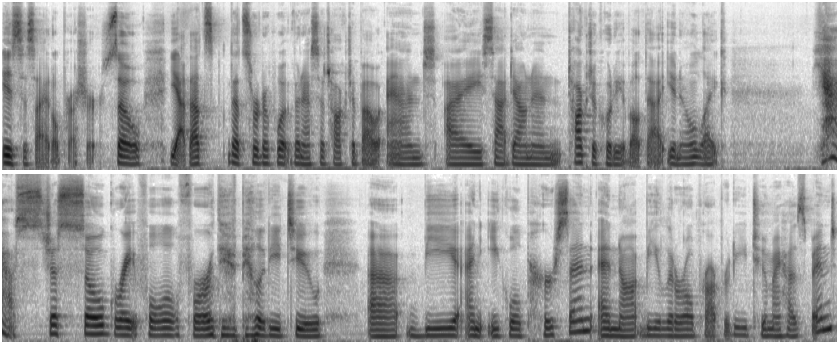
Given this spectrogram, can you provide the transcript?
is societal pressure. So, yeah, that's that's sort of what Vanessa talked about and I sat down and talked to Cody about that, you know, like yes, just so grateful for the ability to uh, be an equal person and not be literal property to my husband.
